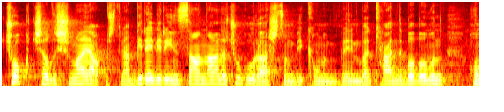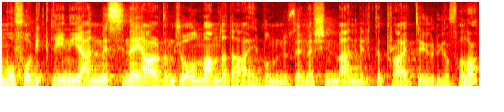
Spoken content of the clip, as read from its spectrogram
çok çalışma yapmıştım. Yani birebir insanlarla çok uğraştığım bir konu. Benim kendi babamın homofobikliğini yenmesine yardımcı olmam da dahil bunun üzerine. Şimdi benimle birlikte Pride'da yürüyor falan.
